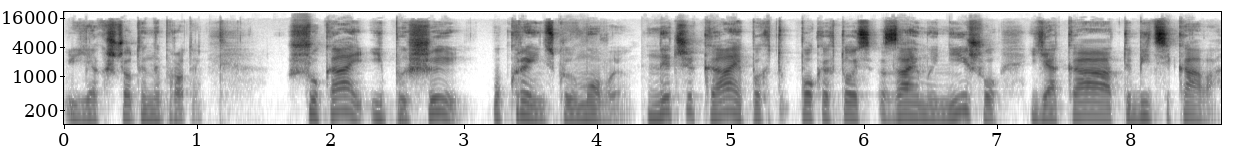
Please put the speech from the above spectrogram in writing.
якщо ти не проти. Шукай і пиши українською мовою. Не чекай, поки хтось займе нішу, яка тобі цікава,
